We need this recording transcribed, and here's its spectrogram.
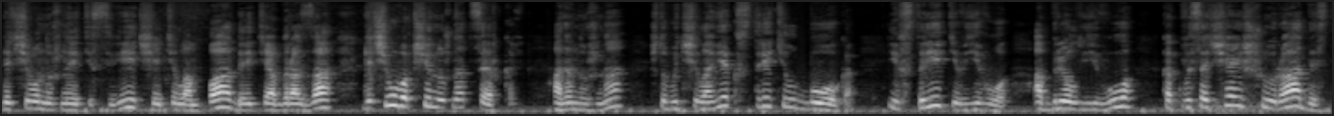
для чего нужны эти свечи, эти лампады, эти образа, для чего вообще нужна церковь. Она нужна, чтобы человек встретил Бога и, встретив Его, обрел Его как высочайшую радость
